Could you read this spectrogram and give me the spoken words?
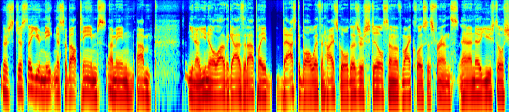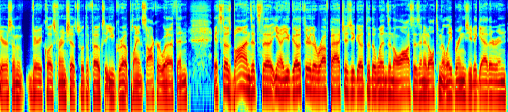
there's just a uniqueness about teams. I mean, I'm you know, you know a lot of the guys that I played basketball with in high school. Those are still some of my closest friends, and I know you still share some very close friendships with the folks that you grew up playing soccer with. And it's those bonds. It's the you know you go through the rough patches, you go through the wins and the losses, and it ultimately brings you together. And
